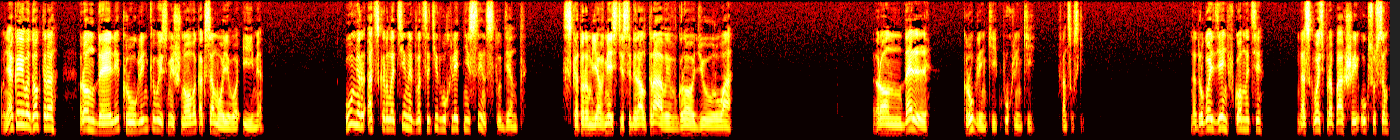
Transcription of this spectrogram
У некоего доктора Рондели, кругленького и смешного, как само его имя, умер от скарлатины двадцатидвухлетний сын-студент, с которым я вместе собирал травы в Гро-дю-Руа. Рондель, кругленький, пухленький, французский. На другой день в комнате, насквозь пропахший уксусом,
